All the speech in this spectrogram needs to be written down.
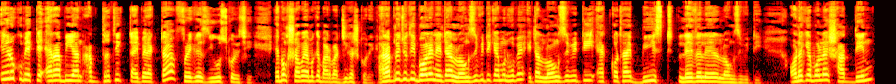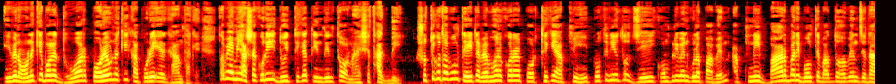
এরকমই একটা অ্যারাবিয়ান আধ্যাত্মিক টাইপের একটা ফ্রেগ্রেন্স ইউজ করেছি এবং সবাই আমাকে বারবার জিজ্ঞাসা করে। আর আপনি যদি বলেন এটা লংজিভিটি কেমন হবে, এটা লংজিভিটি এক কথায় বিস্ট লেভেলের লংজিভিটি অনেকে বলে সাত দিন ইভেন অনেকে বলে ধোয়ার পরেও নাকি কাপড়ে এর ঘ্রাণ থাকে। তবে আমি আশা করি দুই থেকে তিন দিন তো অনায়াসে থাকবেই। সত্যি কথা বলতে এটা ব্যবহার করার পর থেকে আপনি প্রতিনিয়ত যেই কমপ্লিমেন্টগুলো পাবেন, আপনি বারবারই বলতে বাধ্য হবেন যে না,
